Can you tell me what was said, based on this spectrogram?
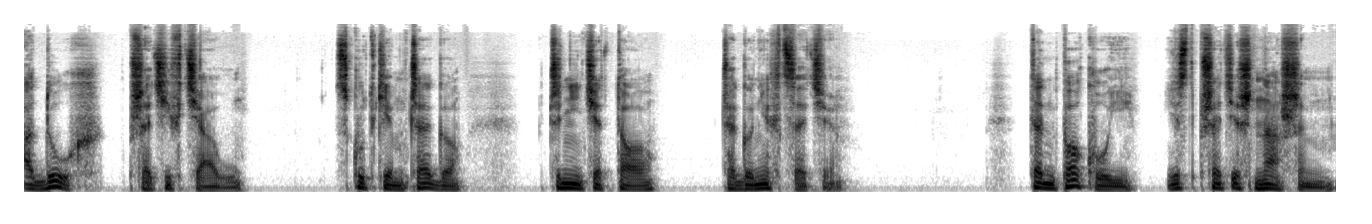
a duch przeciw ciału, skutkiem czego czynicie to, czego nie chcecie. Ten pokój jest przecież naszym,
